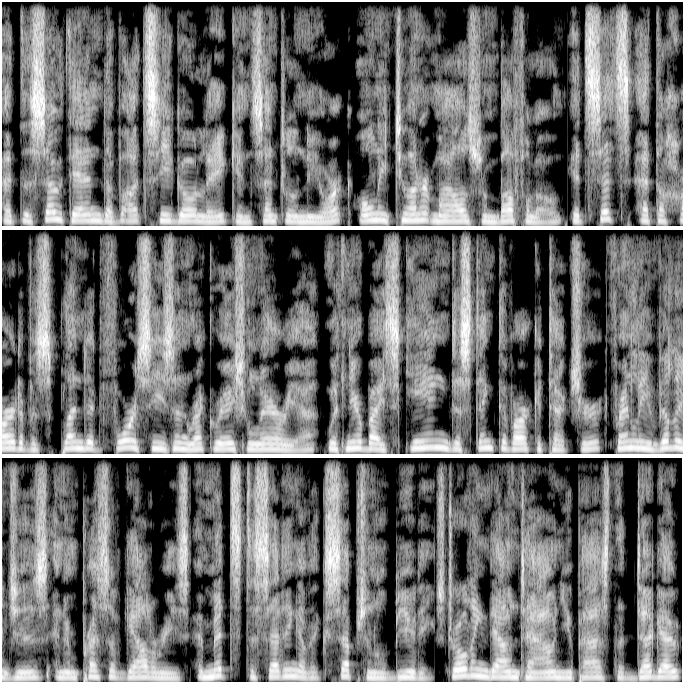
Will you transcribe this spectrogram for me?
At the south end of Otsego Lake in central New York, only 200 miles from Buffalo, it sits at the heart of a splendid four season recreational area with nearby skiing, distinctive architecture, friendly villages, and impressive galleries amidst a setting of exceptional beauty. Strolling downtown, you pass the Dugout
